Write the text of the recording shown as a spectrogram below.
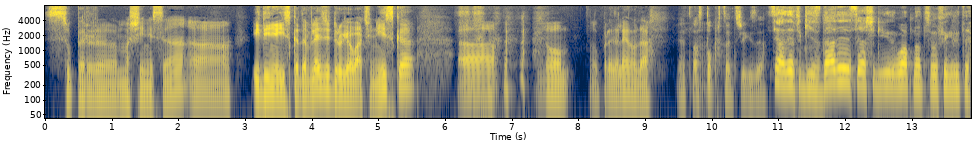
Супер а, машини са. А, единия иска да влезе, другия обаче не иска. А, но определено да. Е, това 100% ще ги взема. Сега дето ги издаде, сега ще ги лапнат в игрите.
